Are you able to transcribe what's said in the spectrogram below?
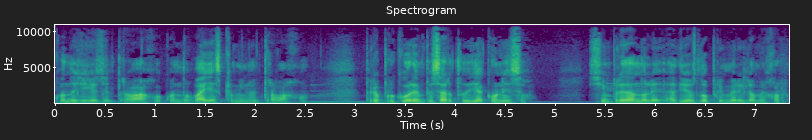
Cuando llegues del trabajo, cuando vayas camino al trabajo. Pero procura empezar tu día con eso siempre dándole a Dios lo primero y lo mejor.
